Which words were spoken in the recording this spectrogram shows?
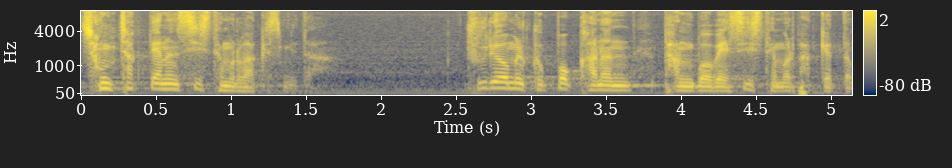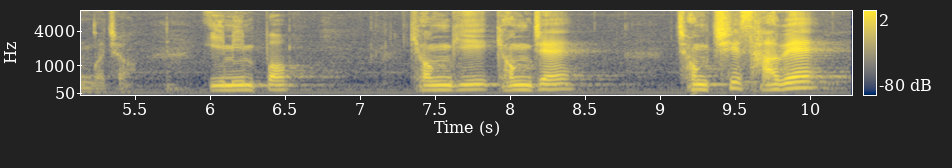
정착되는 시스템으로 바뀌었습니다. 두려움을 극복하는 방법의 시스템으로 바뀌었던 거죠. 이민법, 경기, 경제, 정치, 사회,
